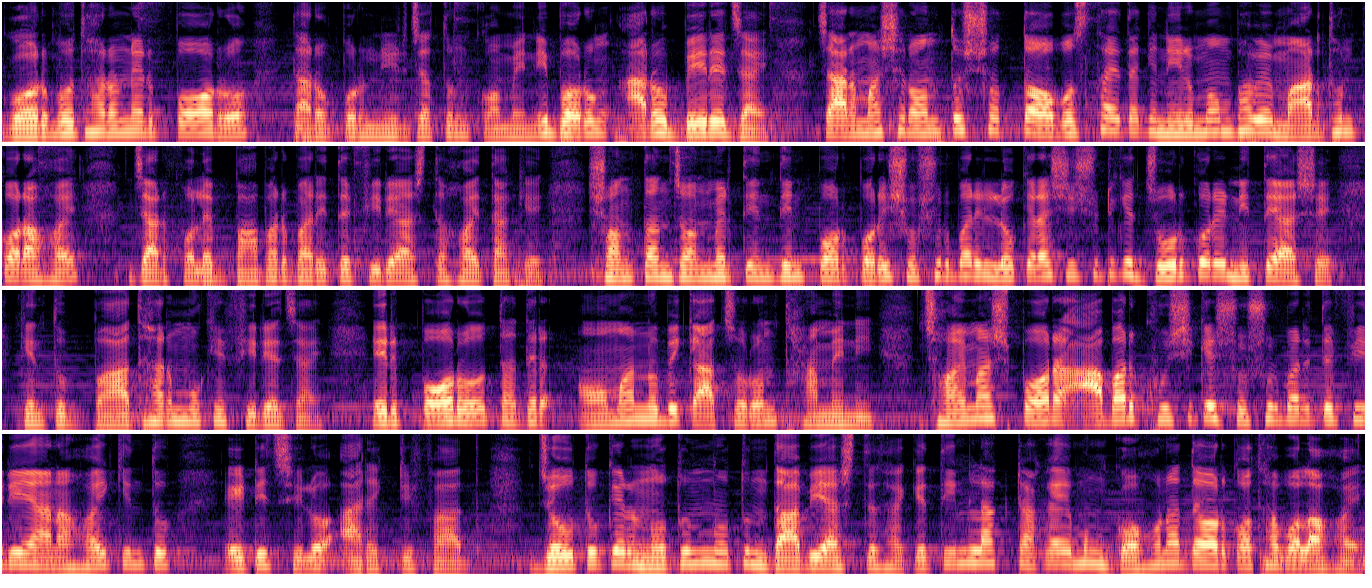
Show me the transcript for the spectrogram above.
গর্ভধারণের পরও তার উপর নির্যাতন কমেনি, বরং আরও বেড়ে যায়। চার মাসের অন্তঃসত্ত্বা অবস্থায় তাকে নির্মমভাবে মারধন করা হয়, যার ফলে বাবার বাড়িতে ফিরে আসতে হয় তাকে। সন্তান জন্মের তিন দিন পর পরই শ্বশুরবাড়ির লোকেরা শিশুটিকে জোর করে নিতে আসে, কিন্তু বাধার মুখে ফিরে যায়। এরপরও তাদের অমানবিক আচরণ থামেনি। ছয় মাস পর আবার খুশিকে শ্বশুরবাড়িতে ফিরিয়ে আনা হয়, কিন্তু এটি ছিল আরেকটি ফাঁদ। যৌতুকের নতুন নতুন দাবি আসতে থাকে, তিন লাখ টাকা এবং গহনা দেওয়ার কথা বলা হয়।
